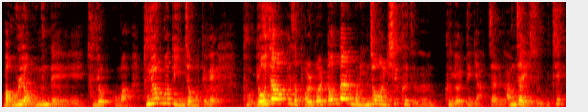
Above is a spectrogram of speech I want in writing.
막 올라오는데 두렵고 막. 두려운 것도 인정 못해. 왜? 부, 여자 앞에서 벌벌 떤다는 건 인정하기 싫거든. 그 열등이 약자를 남자일수록. 그치?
